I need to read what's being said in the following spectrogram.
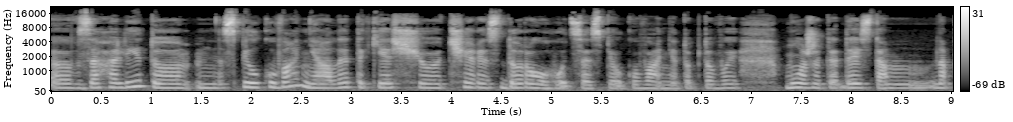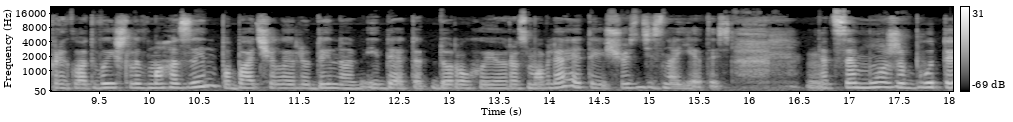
Е, взагалі-то спілкування, але таке, що через дорогу це спілкування. Тобто ви можете десь там, наприклад, вийшли в магазин, побачили людину, йдете дорогою, розмовляєте і щось дізнаєтесь. Це може бути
